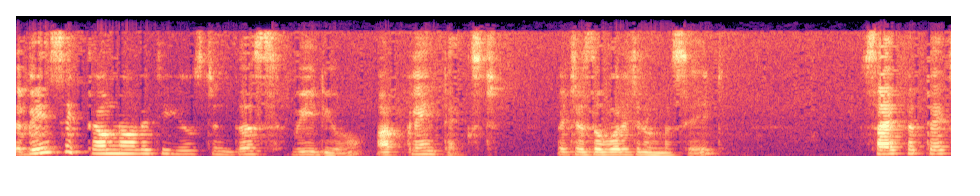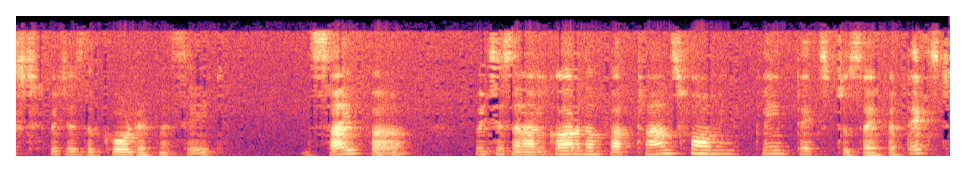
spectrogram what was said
The basic terminology used in this video are plain text, which is the original message, ciphertext, which is the coded message, cipher, which is an algorithm for transforming plain text to ciphertext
